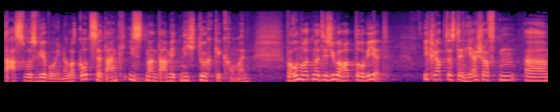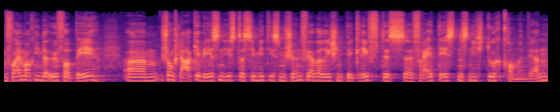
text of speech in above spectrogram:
das, was wir wollen. Aber Gott sei Dank ist man damit nicht durchgekommen. Warum hat man das überhaupt probiert? Ich glaube, dass den Herrschaften, ähm, vor allem auch in der ÖVP, ähm, schon klar gewesen ist, dass sie mit diesem schönfärberischen Begriff des äh, Freitestens nicht durchkommen werden,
